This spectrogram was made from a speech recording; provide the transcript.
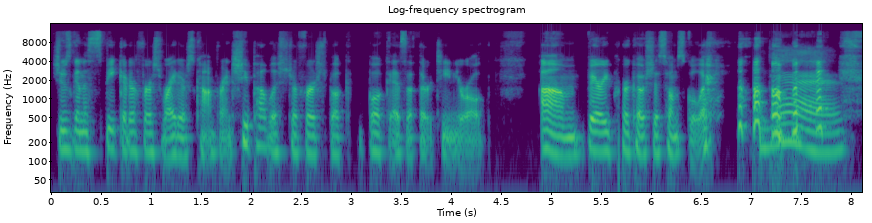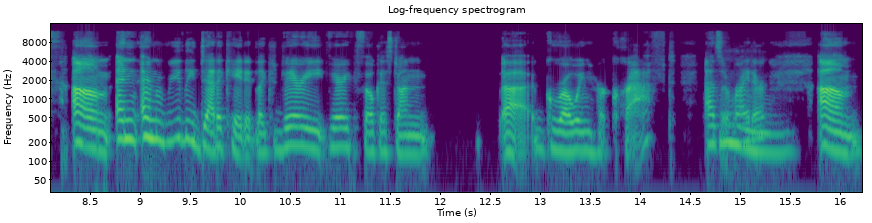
she was going to speak at her first writers conference she published her first book book as a 13 year old um very precocious homeschooler Yes. um and and really dedicated like very very focused on uh growing her craft as a writer Mm. um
